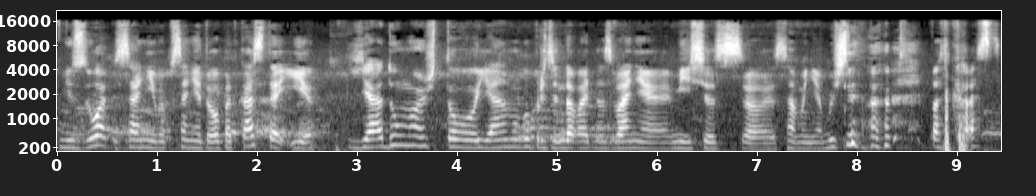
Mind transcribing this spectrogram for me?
внизу, в описании, в описании этого подкаста. И я думаю, что я могу претендовать на звание миссис э, «Самый необычный подкаст»,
